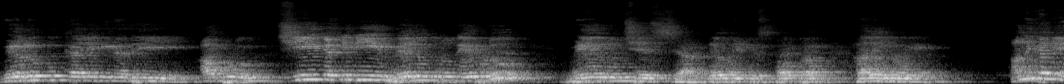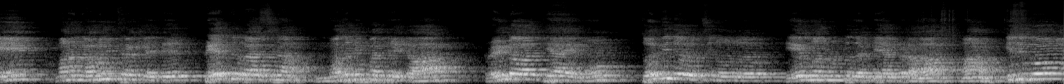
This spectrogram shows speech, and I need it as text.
వెలుగు కలిగినది. అప్పుడు చీకటిని వెలుగును దేవుడు వేరు చేశాడు. దేవునికి స్తోత్రం. హల్లెలూయా. అందుకనే మనం గమనించినట్లయితే పేరు రాసిన మొదటి పత్రిక రెండో అధ్యాయము తొమ్మిదో వచనంలో ఏమని ఉంటుందంటే అక్కడ ఇదిగో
